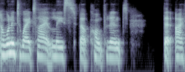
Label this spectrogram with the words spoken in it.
I wanted to wait till I at least felt confident that I,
